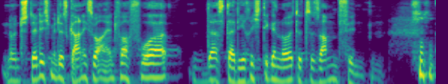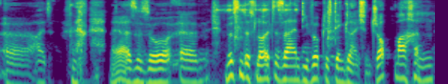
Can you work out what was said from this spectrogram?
Nun stelle ich mir das gar nicht so einfach vor, dass da die richtigen Leute zusammenfinden. äh, also, naja, also so ähm, müssen das Leute sein, die wirklich den gleichen Job machen,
